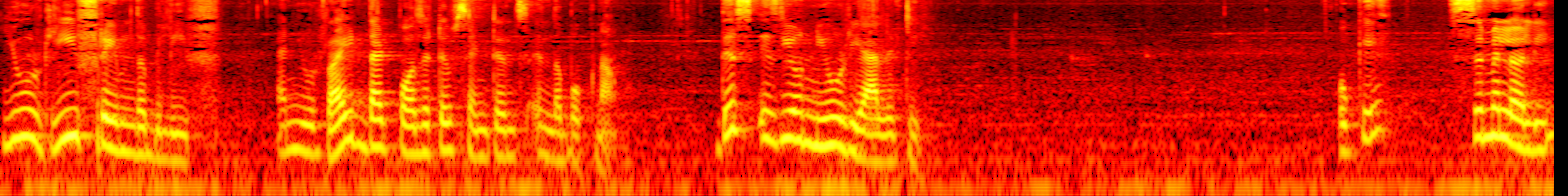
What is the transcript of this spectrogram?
You reframe the belief and you write that positive sentence in the book now. This is your new reality. Okay? Similarly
